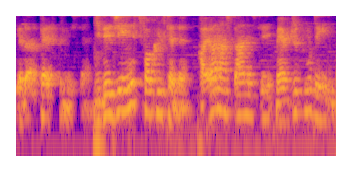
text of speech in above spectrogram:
ya da pet klinisyen, gideceğiniz fakültede hayvan hastanesi mevcut mu değil mi?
